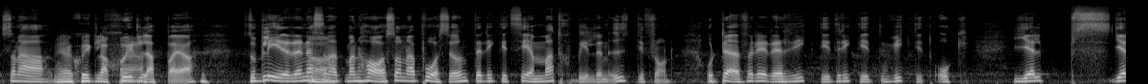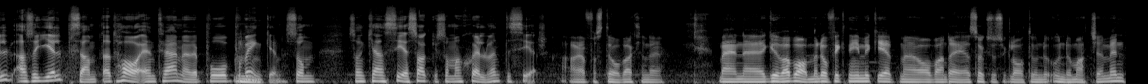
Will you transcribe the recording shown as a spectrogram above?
såna Ja, skygglappar, ja. skygglappar ja. Så blir det nästan Ja. att man har såna på sig och inte riktigt ser matchbilden utifrån. Och därför är det riktigt, riktigt viktigt och hjälps, hjälp, alltså hjälpsamt att ha en tränare på, på Mm. bänken som, som kan se saker som man själv inte ser. Ja, jag förstår verkligen det. Men eh, gud vad bra, men då fick ni mycket hjälp med av Andreas också såklart under, under matchen. Men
